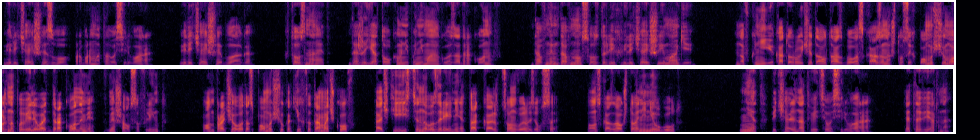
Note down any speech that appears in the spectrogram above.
«Величайшее зло», — пробормотала Сильвара. «Величайшее благо. Кто знает, даже я толком не понимаю глаза драконов. Давным-давно создали их величайшие маги». «Но в книге, которую читал Таз, было сказано, что с их помощью можно повелевать драконами», — вмешался Флинт. «Он прочел это с помощью каких-то там очков. Очки истинного зрения, так, кажется, он выразился. Он сказал, что они не лгут». «Нет», — печально ответила Сильвара. «Это верно.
